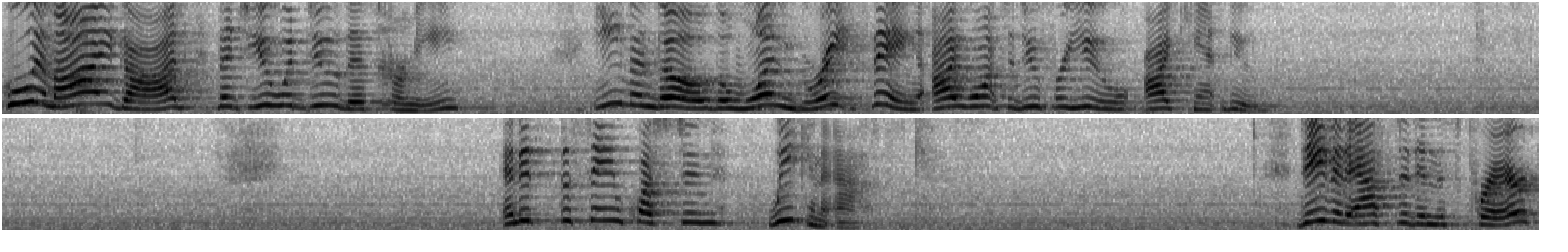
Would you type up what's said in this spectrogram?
Who am I, God, that you would do this for me? Even though the one great thing I want to do for you, I can't do. And it's the same question we can ask. David asked it in this prayer,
